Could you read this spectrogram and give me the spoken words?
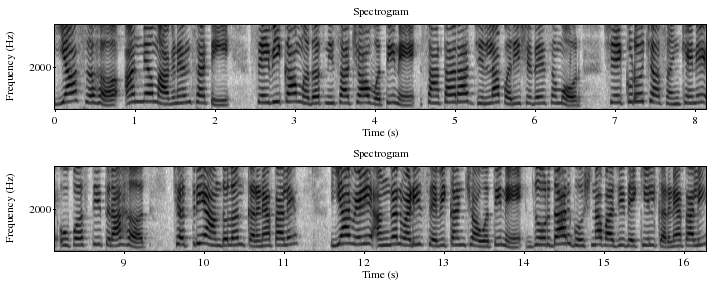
यासह अन्य मागण्यांसाठी सेविका मदतनीसाच्या वतीने सातारा जिल्हा परिषदेसमोर शेकडोच्या संख्येने उपस्थित राहत छत्री आंदोलन करण्यात आले. यावेळी अंगणवाडी सेविकांच्या वतीने जोरदार घोषणाबाजी देखील करण्यात आली.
